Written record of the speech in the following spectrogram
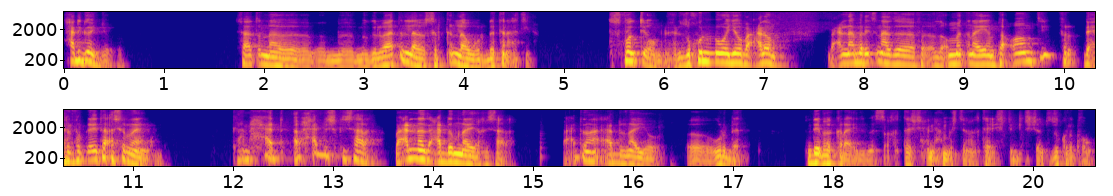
حد جوجو ساتنا مقلوات لا سرقن لا وردتنا أتينا تسفلت يوم دحر زخلوا وجو بعلهم بعلنا مرجعنا زقمتنا يوم تقامتي دحر فرق ليتي أشرنا يوم كان حد أو حدش كسارة بعدنا عدمنا يا خسارة. بعدنا عدنا يو آه، وردت. ديمقراطية بس أختش تشحن حمشتنا؟ تشحن تذكرتهم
